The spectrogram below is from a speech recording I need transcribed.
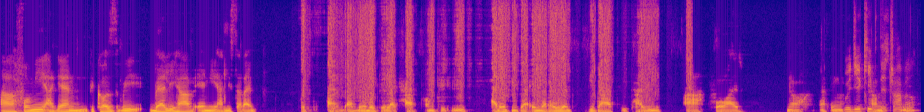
Uh, for me, again, because we barely have any, at least that I've, put, I've, I've been able to like have completely, I don't think there are any that I wouldn't be that to carry uh, forward. No, I think. would you keep the travel?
